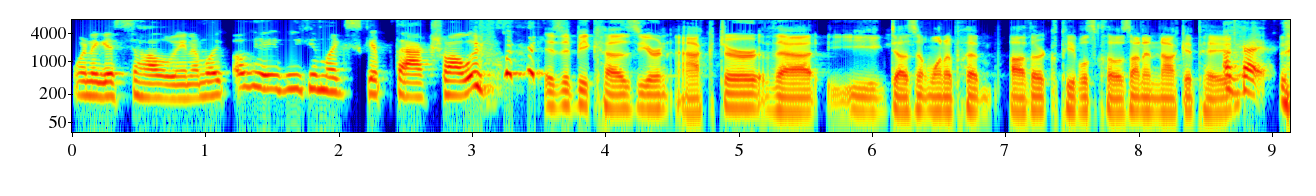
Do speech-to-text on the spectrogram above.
when it gets to Halloween, I'm like, okay, we can like skip the actual Halloween. Is it because you're an actor that he doesn't want to put other people's clothes on and not get paid? Okay.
